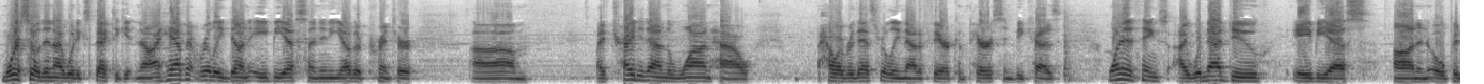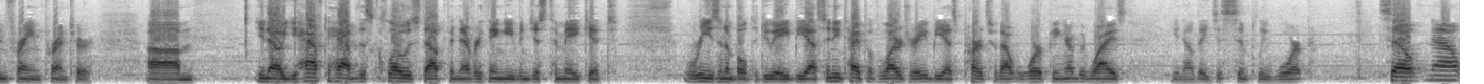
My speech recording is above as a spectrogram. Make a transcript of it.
More so than I would expect to get. Now, I haven't really done ABS on any other printer. Um, I've tried it on the Wanhao, However, that's really not a fair comparison because one of the things I would not do ABS on an open frame printer. Um, you know, you have to have this closed up and everything even just to make it reasonable to do ABS. Any type of larger ABS parts without warping, otherwise, you know, they just simply warp. So now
